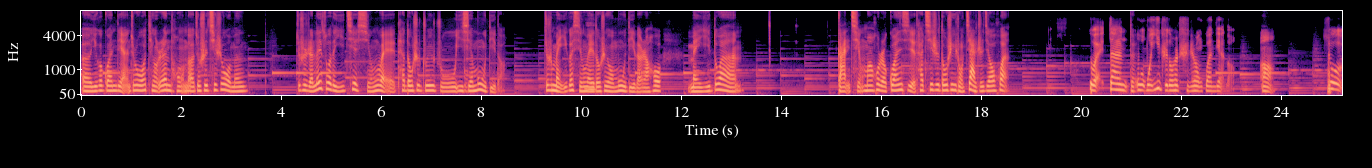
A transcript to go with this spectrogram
呃，一个观点，就是我挺认同的，就是其实我们，就是人类做的一切行为，它都是追逐一些目的的，就是每一个行为都是有目的的，然后每一段感情嘛或者关系，它其实都是一种价值交换。对，但我我一直都是持这种观点的，嗯，就。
